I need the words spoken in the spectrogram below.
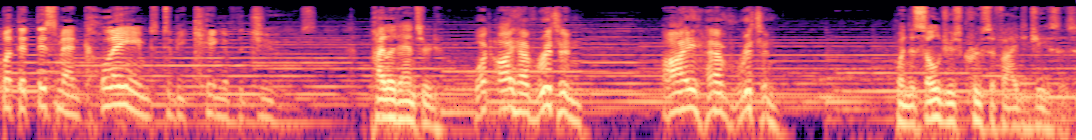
but that this man claimed to be King of the Jews. Pilate answered, What I have written, I have written. When the soldiers crucified Jesus,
